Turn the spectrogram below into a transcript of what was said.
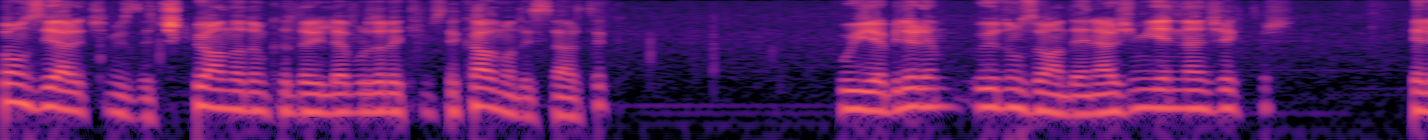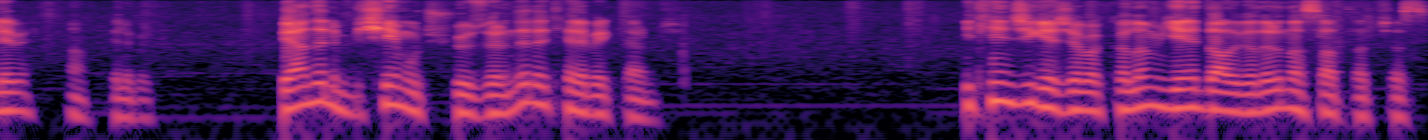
Son ziyaretçimiz de çıkıyor anladığım kadarıyla. Burada da kimse kalmadıysa artık. Uyuyabilirim. Uyuduğum zaman da enerjim yenilenecektir. Kelebek. Tamam kelebek. Bir an dedim bir şey mi uçuşuyor üzerinde de kelebeklermiş. İkinci gece bakalım yeni dalgaları nasıl atlatacağız.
